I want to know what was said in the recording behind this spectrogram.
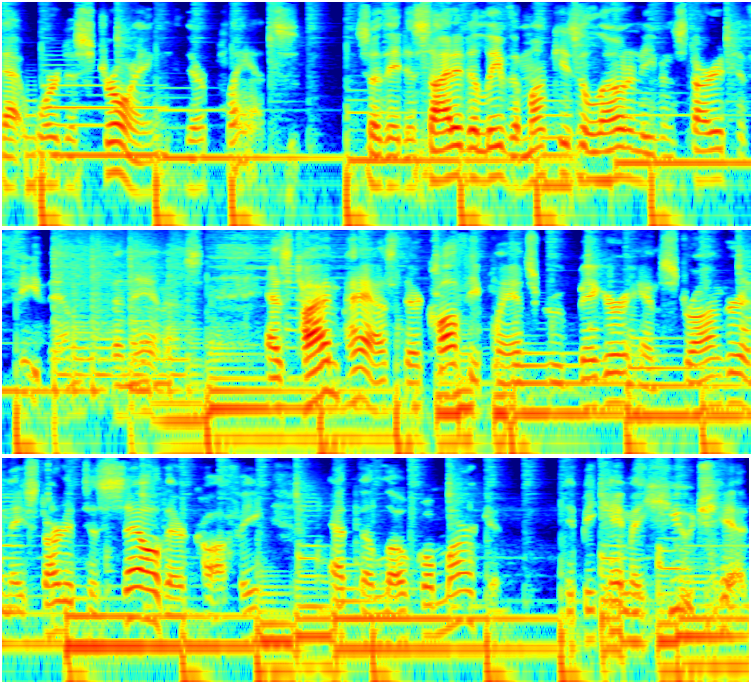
that were destroying their plants. So they decided to leave the monkeys alone and even started to feed them bananas. As time passed, their coffee plants grew bigger and stronger, and they started to sell their coffee at the local market. It became a huge hit.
